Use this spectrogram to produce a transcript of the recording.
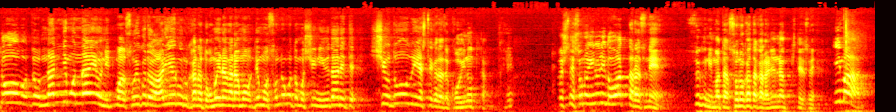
どうぞ何にもないように、まあそういうことがあり得るのかなと思いながらも、でもそんなことも主に委ねて、主をどうぞ癒してくださいとこう祈ってたんですね。そしてその祈りが終わったらですね、すぐにまたその方から連絡来てですね、今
